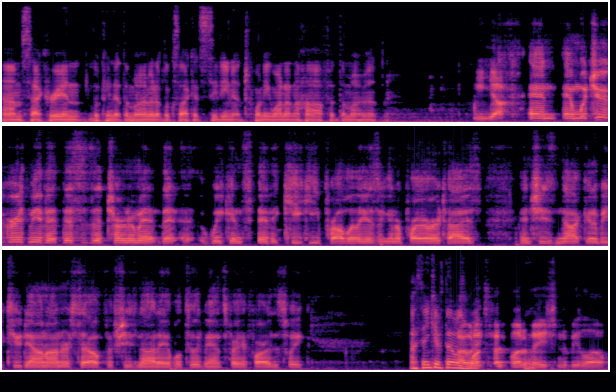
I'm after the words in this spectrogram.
um, Sakkari. And looking at the moment, it looks like it's sitting at 21 and a half at the moment. Yeah. And and would you agree with me that this is a tournament that uh, we can say that Kiki probably isn't going to prioritize, and she's not going to be too down on herself if she's not able to advance very far this week? I think if there was I would one... expect motivation to be low.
